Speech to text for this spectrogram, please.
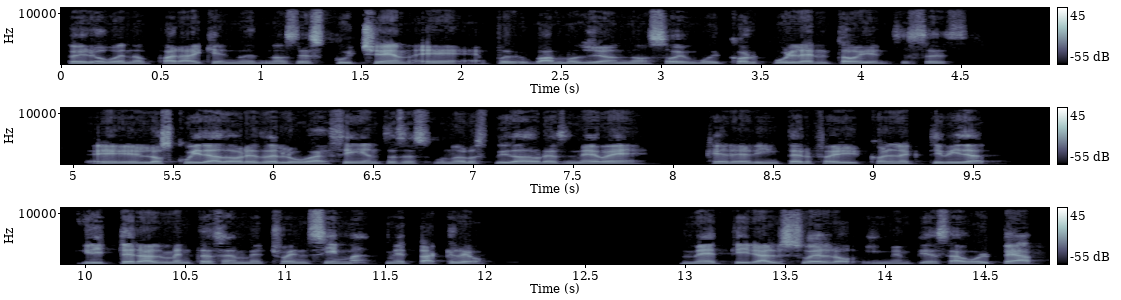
pero bueno, para quienes nos escuchen, eh, pues vamos, yo no soy muy corpulento y entonces los cuidadores del lugar sí, entonces uno de los cuidadores me ve querer interferir con la actividad, literalmente se me echó encima, me tacleó me tira al suelo y me empieza a golpear.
